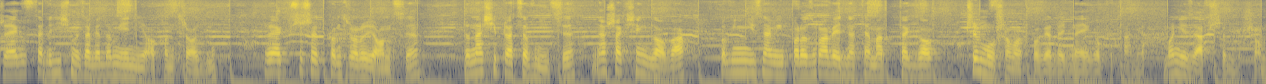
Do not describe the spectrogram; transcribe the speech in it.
że jak zostaliśmy zawiadomieni o kontroli, że jak przyszedł kontrolujący, to nasi pracownicy, nasza księgowa powinni z nami porozmawiać na temat tego, czy muszą odpowiadać na jego pytania, bo nie zawsze muszą.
